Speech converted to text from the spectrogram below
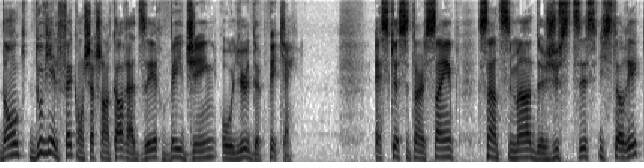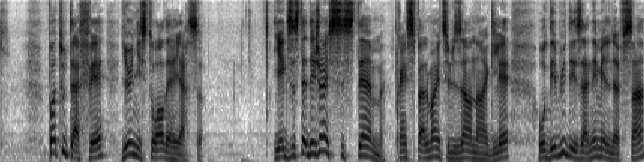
Donc, d'où vient le fait qu'on cherche encore à dire Beijing au lieu de Pékin? Est-ce que c'est un simple sentiment de justice historique? Pas tout à fait, il y a une histoire derrière ça. Il existait déjà un système, principalement utilisé en anglais, au début des années 1900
